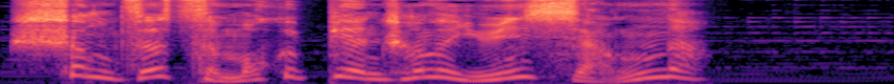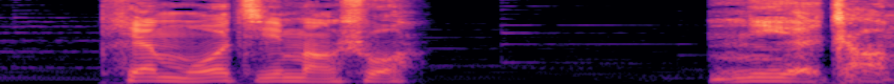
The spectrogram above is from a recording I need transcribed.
圣子怎么会变成了云翔呢？天魔急忙说：“孽障，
